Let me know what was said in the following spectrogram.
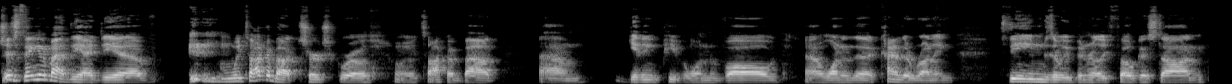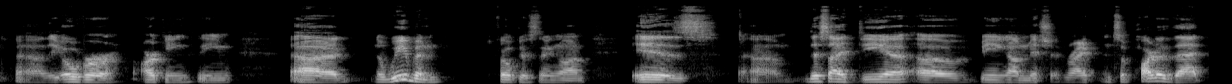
Just thinking about the idea of when we talk about church growth, when we talk about um, getting people involved. Uh, one of the kind of the running themes that we've been really focused on, uh, the overarching theme uh, that we've been focusing on is um, this idea of being on mission, right? And so part of that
